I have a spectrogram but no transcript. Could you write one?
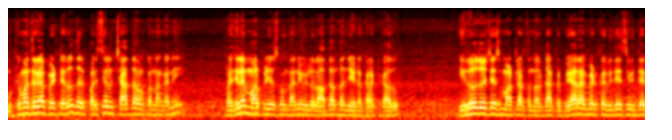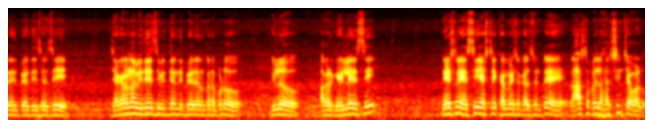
ముఖ్యమంత్రిగా పెట్టారు దాని పరిశీలన చేద్దాం అనుకున్నాం కానీ ప్రజలే మార్పు చేసుకున్న దాన్ని వీళ్ళు రాద్ధాంతం చేయడం కరెక్ట్ కాదు. ఈరోజు వచ్చేసి మాట్లాడుతున్నారు డాక్టర్ బిఆర్ అంబేద్కర్ విదేశీ విద్య అనేది పేరు తీసేసి జగనన్న విదేశీ విద్య అనేది పేరు అనుకున్నప్పుడు వీళ్ళు అక్కడికి వెళ్ళేసి నేషనల్ ఎస్సీ ఎస్టీ కమిషన్ కలిసి ఉంటే రాష్ట్ర ప్రజలు హర్షించేవాళ్ళు.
